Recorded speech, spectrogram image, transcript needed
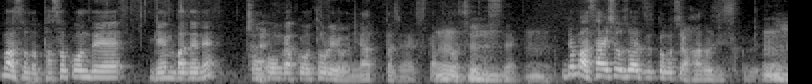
まあそのパソコンで現場でね、音楽を撮るようになったじゃないですか、うん。プロツールスで。うん。でまあ最初はずっともちろんハードディスクで、うん。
